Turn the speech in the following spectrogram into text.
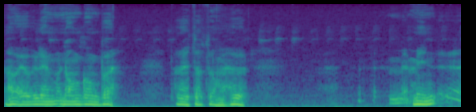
har jag väl någon gång ber- berättat om hur min eh,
